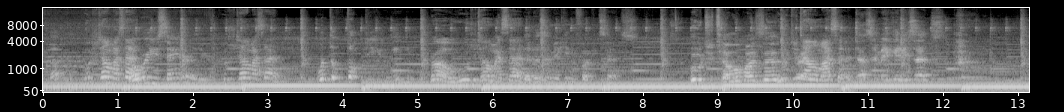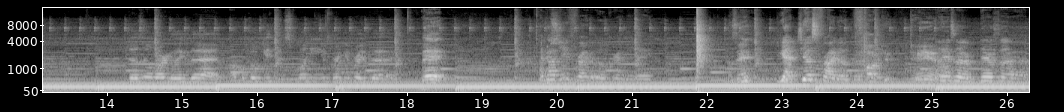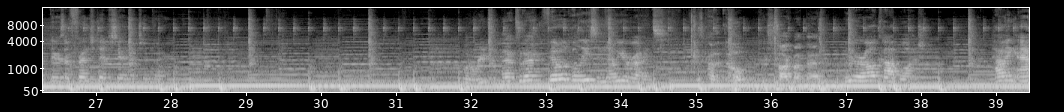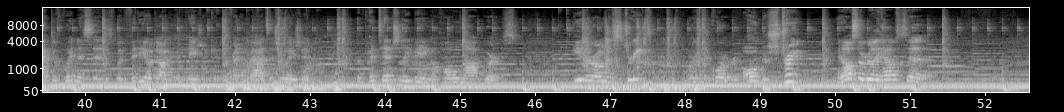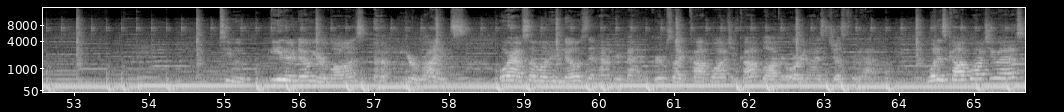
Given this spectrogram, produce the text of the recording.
Nothing. Who'd you tell him I said? What were you saying earlier? Who'd you tell him I said? What the fuck do you mean? Bro, who'd you tell him I said? That doesn't make any fucking sense. Who'd you tell him I said? Who'd you tell him I said? It doesn't make any sense. Doesn't work like that. I'm gonna go get this money and bring it right back. Back. I got you fried okra today. That's it? Yeah, just fried okra. Fucking damn. There's a there's a there's a French dip sandwich in there. Wanna read from that today? Film the police and know your rights. It's kind of dope. We should talk about that. We are all cop watched. Having active witnesses with video documentation can prevent a bad situation from potentially being a whole lot worse. Either on the street or in the courtroom. On the street. It also really helps to to either know your laws, your rights, or have someone who knows them have your back. Groups like Cop Watch and Cop Block are organized just for that. What is Cop Watch, you ask?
